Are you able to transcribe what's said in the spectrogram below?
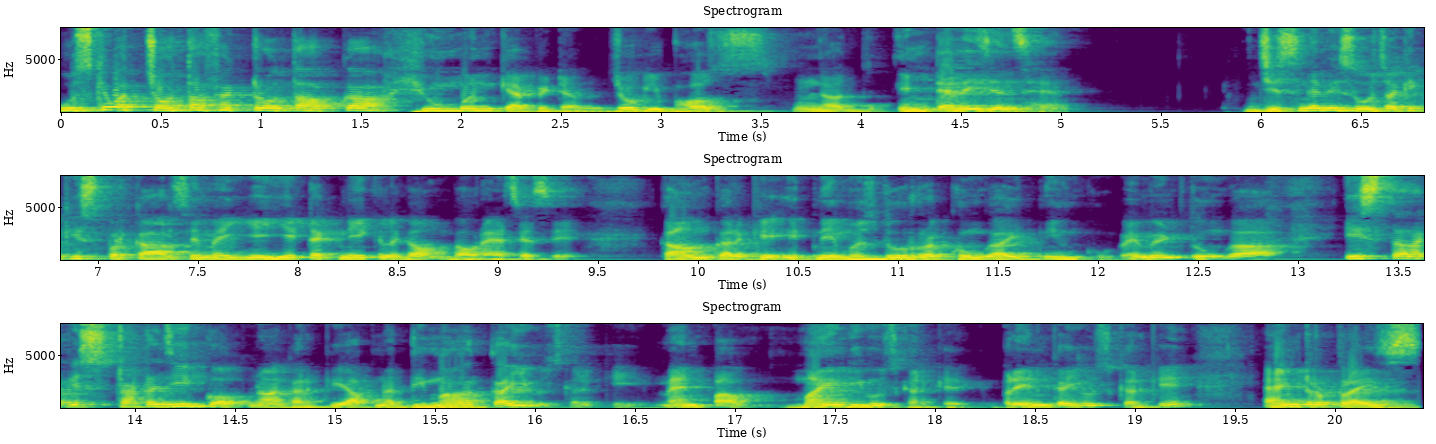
उसके बाद चौथा फैक्टर होता है आपका ह्यूमन कैपिटल जो कि बहुत इंटेलिजेंस है। जिसने भी सोचा कि किस प्रकार से मैं ये ये टेक्निक लगाऊँगा और ऐसे ऐसे काम करके इतने मजदूर रखूँगा, इतनी उनको पेमेंट दूँगा। इस तरह की स्ट्रैटेजी को अपना करके, अपना दिमाग का यूज़ करके मैन पावर माइंड यूज़ करके ब्रेन का यूज़ करके एंटरप्राइज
